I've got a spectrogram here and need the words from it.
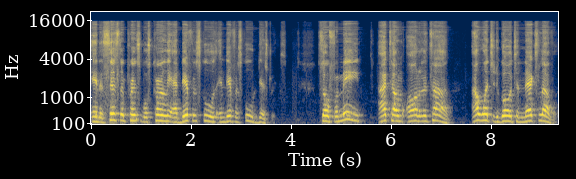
and assistant principals currently at different schools in different school districts. So for me, I tell them all of the time, I want you to go to the next level.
